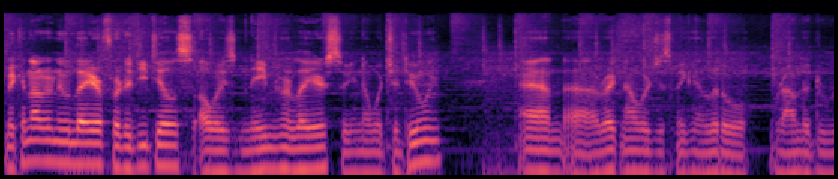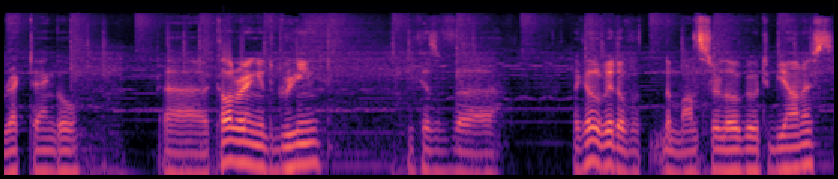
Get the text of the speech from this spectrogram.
Make another new layer for the details. Always name your layers so you know what you're doing. And uh, right now we're just making a little rounded rectangle. Uh, coloring it green because of uh, like a little bit of the monster logo to be honest.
